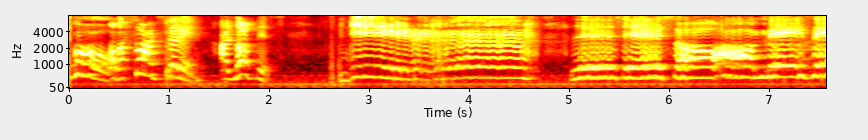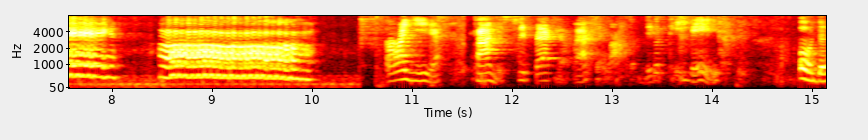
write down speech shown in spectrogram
Whoa, a massage setting. I love this. This is so amazing. Ah, oh yeah, time to sit back and relax and watch some little TV. Oh, the,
